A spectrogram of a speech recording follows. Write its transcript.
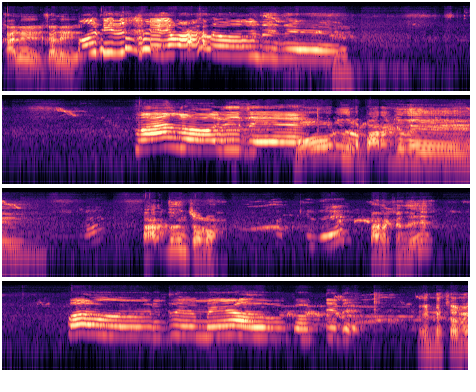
கழுகு கழுகு. ஓடுதுல பறக்குது. பறக்குதுன்னு சொல்லணும். பறக்குது. என்ன சாமி?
